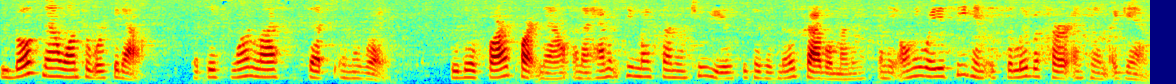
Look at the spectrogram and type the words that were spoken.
We both now want to work it out, but this one last step's in the way. We live far apart now, and I haven't seen my son in two years because of no travel money, and the only way to see him is to live with her and him again.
